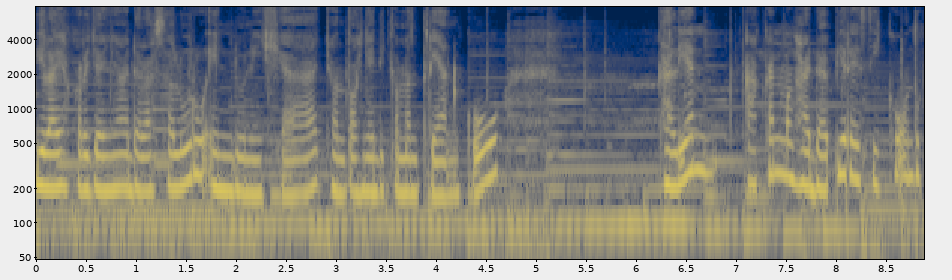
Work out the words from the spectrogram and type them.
wilayah kerjanya adalah seluruh Indonesia, contohnya di kementerianku, kalian akan menghadapi resiko untuk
